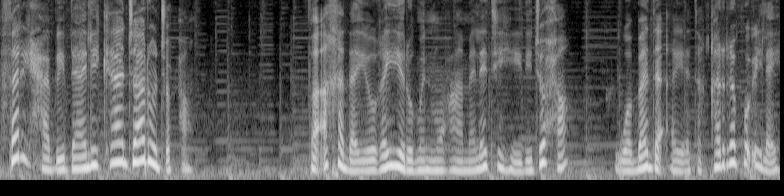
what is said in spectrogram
فرح بذلك جار جحا. فأخذ يغير من معاملته لجحا وبدأ يتقرب إليه.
